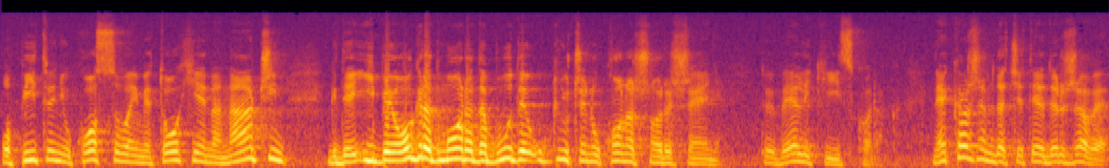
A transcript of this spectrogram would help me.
o pitanju Kosova i Metohije na način gde i Beograd mora da bude uključen u konačno rešenje. To je veliki iskorak. Ne kažem da će te države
